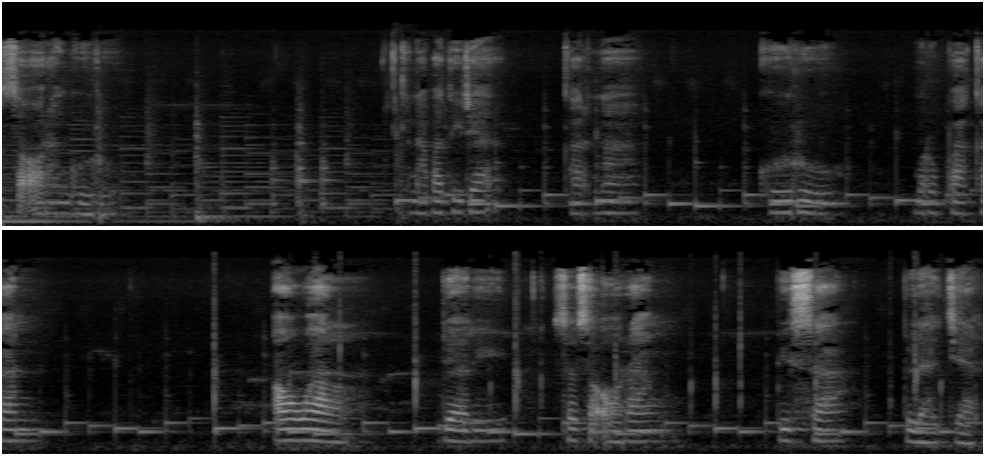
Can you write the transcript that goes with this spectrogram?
seorang guru. Kenapa tidak? Karena guru merupakan awal dari seseorang bisa belajar.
